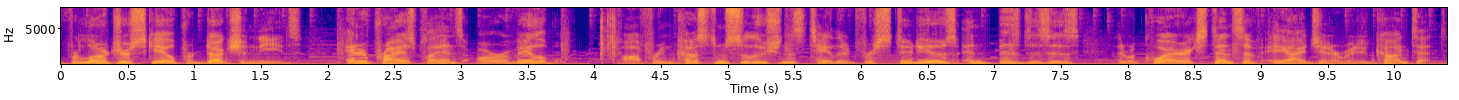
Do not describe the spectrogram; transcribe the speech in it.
for larger-scale production needs, enterprise plans are available, offering custom solutions tailored for studios and businesses that require extensive AI-generated content.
